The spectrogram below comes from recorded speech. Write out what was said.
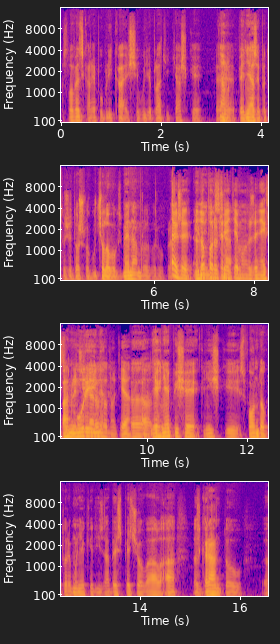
Slovenská republika ešte bude platiť ťažké ano. peniaze, pretože došlo k účelovok zmenám rozvrhu práve. Takže doporučujete mu, že nech si Pán Murín, rozhodnutia. nech nepíše knižky z fondov, ktoré mu niekedy zabezpečoval a z grantov E,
